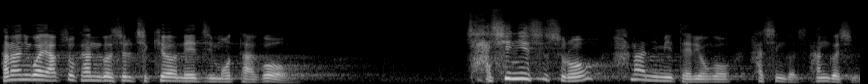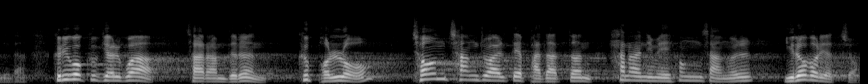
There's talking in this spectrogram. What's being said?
하나님과 약속한 것을 지켜내지 못하고 자신이 스스로 하나님이 되려고 하신 것, 한 것입니다. 그리고 그 결과 사람들은 그 벌로 처음 창조할 때 받았던 하나님의 형상을 잃어버렸죠.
